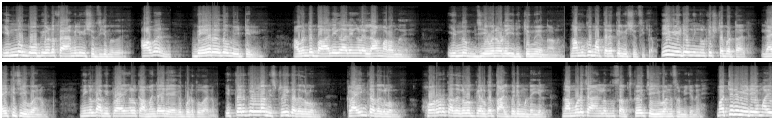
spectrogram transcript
ഇന്നും ബോബിയുടെ ഫാമിലി വിശ്വസിക്കുന്നത് അവൻ വേറേതോ വീട്ടിൽ അവന്റെ ബാല്യകാലങ്ങളെല്ലാം മറന്ന് ഇന്നും ജീവനോടെ ഇരിക്കുന്നു എന്നാണ്. നമുക്കും അത്തരത്തിൽ വിശ്വസിക്കാം. ഈ വീഡിയോ നിങ്ങൾക്ക് ഇഷ്ടപ്പെട്ടാൽ ലൈക്ക് ചെയ്യുവാനും നിങ്ങളുടെ അഭിപ്രായങ്ങൾ കമന്റായി രേഖപ്പെടുത്തുവാനും. ഇത്തരത്തിലുള്ള മിസ്റ്ററി കഥകളും ക്രൈം കഥകളും ഹൊറർ കഥകളും കേൾക്കാൻ താല്പര്യമുണ്ടെങ്കിൽ നമ്മുടെ ചാനൽ ഒന്ന് സബ്സ്ക്രൈബ് ചെയ്യുവാനും ശ്രമിക്കണേ. മറ്റൊരു വീഡിയോയുമായി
